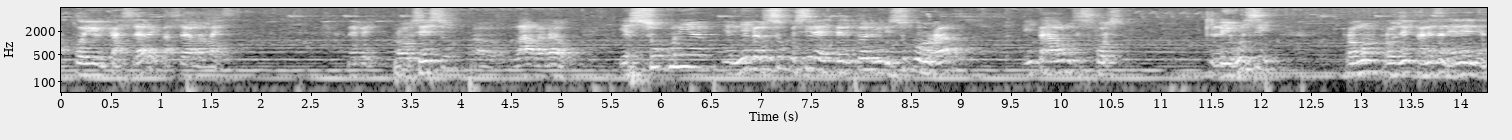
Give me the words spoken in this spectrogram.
apoio cancelar e cancelar na mais. Processo lá vai e sukunia e nível suku sira território de suku rural e tá halum esforço lihusi promo projeto hanesa nenenia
